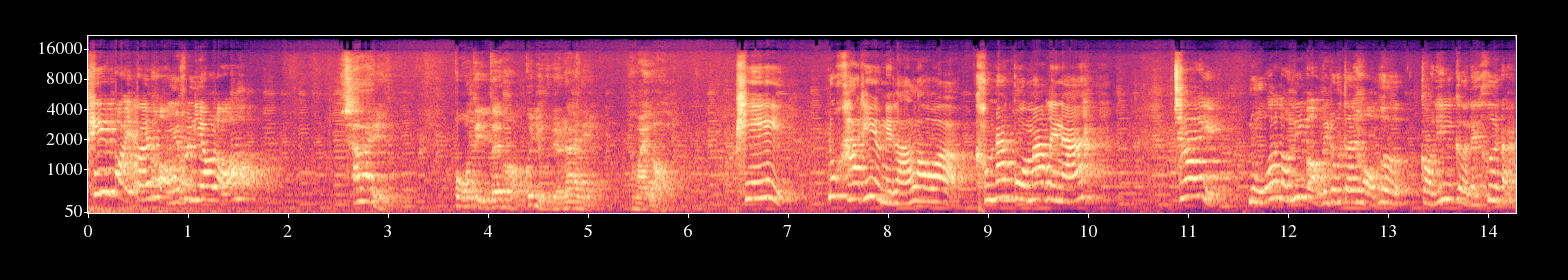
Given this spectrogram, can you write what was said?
พี่ปล่อยเตยหอมอยู่คนเดียวเหรอ ใช่ ปกติเตยหอมก็อยู่คนเดียวได้นี่ทำไมหรอ พี่ลูกค้าที่อยู่ในร้านเราอะเขาน่ากลัวมากเลยนะ ใช่ หนูว่าเรารีบออกไปดูเตยหอมเถอะก่อนที่จะเกิดอะไรขึ้นอะ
